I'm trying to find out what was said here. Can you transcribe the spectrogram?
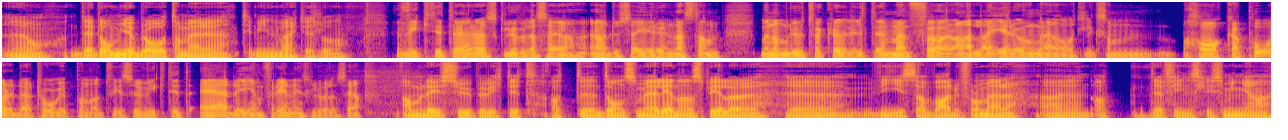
ja, det de gör bra och ta med det till min verktygslåda viktigt är det, skulle jag vilja säga. Ja, du säger det nästan, men om du utvecklar det lite. Men för alla er unga att liksom haka på det där tåget på något vis. Hur viktigt är det i en förening, skulle jag vilja säga? Ja, men det är superviktigt. Att eh, de som är ledande spelare eh, visar varför de är det. Eh, att det finns liksom inga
